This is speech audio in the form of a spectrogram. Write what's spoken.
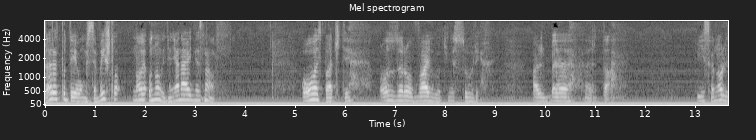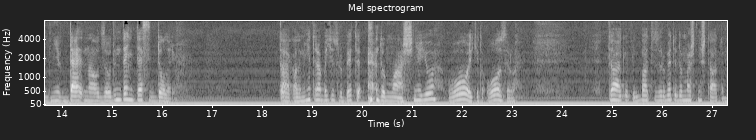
зараз подивимося. Вийшло нове оновлення, я навіть не знав. Ось, бачите, озеро Вайнвуд, Міссурі. Альберта. Поїздка 0 днів де, на, за один день 10 доларів. Так, але мені треба її зробити домашньою. О, яке то озеро. Так, і придбати, зробити домашнім штатом.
